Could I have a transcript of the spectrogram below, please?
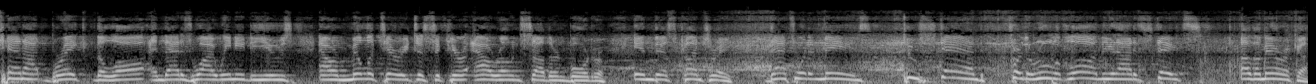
cannot break the law, and that is why we need to use our military to secure our own southern border in this country. That's what it means to stand for the rule of law in the United States of America.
